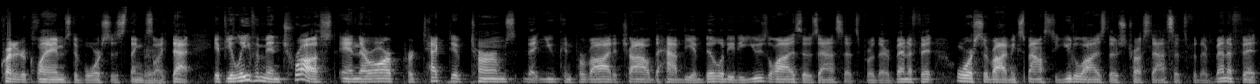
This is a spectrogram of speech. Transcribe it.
creditor claims, divorces, things like that. If you leave them in trust, and there are protective terms that you can provide a child to have the ability to utilize those assets for their benefit, or a surviving spouse to utilize those trust assets for their benefit.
